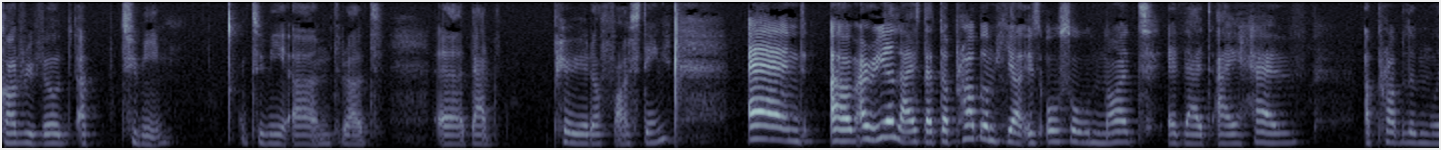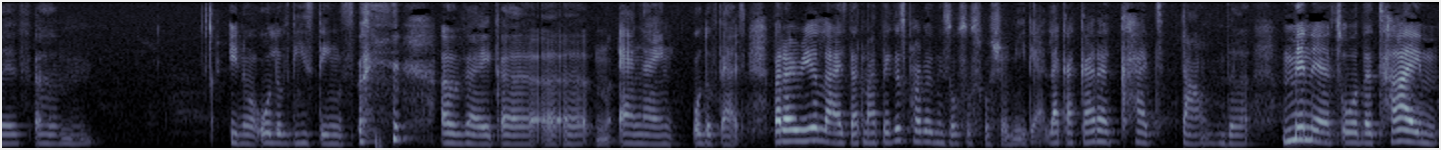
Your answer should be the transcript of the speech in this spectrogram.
God revealed up to me, to me um, throughout uh, that period of fasting. And um, I realized that the problem here is also not that I have a problem with, um, you know, all of these things of like uh, uh, um, anger and all of that. But I realized that my biggest problem is also social media. Like I gotta cut down the minutes or the time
